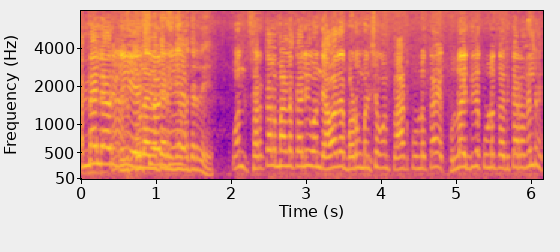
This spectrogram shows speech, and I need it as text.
ಆಮೇಲೆ ಅವ್ರಿಗೆ ಒಂದ್ ಸರ್ಕಲ್ ಮಾಡ್ಲಕ್ಕಲ್ಲಿ ಒಂದ್ ಯಾವ್ದೇ ಬಡ ಮನುಷ್ಯ ಒಂದ್ ಪ್ಲಾಟ್ ಕೊಡ್ಲಕ್ಕ ಕುಲ್ಲ ಇದ್ದಿದ್ರೆ ಕುಳ್ಳಕ್ ಅಧಿಕಾರ ಅದಲ್ರಿ?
